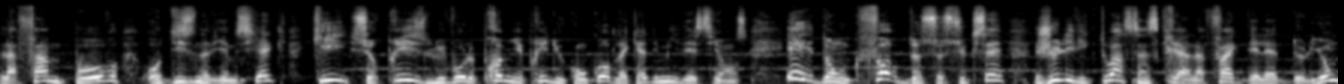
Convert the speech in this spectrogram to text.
La femme pauvre au 19e siècle, qui, surprise, lui vaut le premier prix du concours de l'Académie des sciences. Et donc, forte de ce succès, Julie Victoire s'inscrit à la fac des lettres de Lyon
